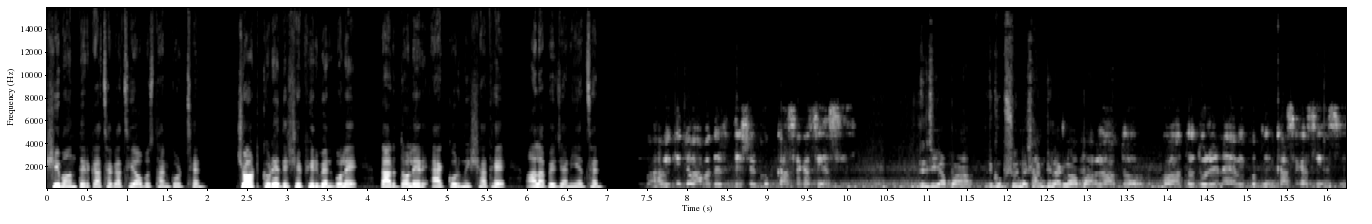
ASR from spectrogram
সীমান্তের কাছাকাছি অবস্থান করছেন। চট করে দেশে ফিরবেন বলে তার দলের এক কর্মীর সাথে আলাপে জানিয়েছেন। আমি কিন্তু আমাদের দেশের খুব কাছাকাছি আছি। জি আপা খুব শুনে শান্তি লাগল আপা। অত অত দূরে নাই আমি খুব কাছাকাছি আছি।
